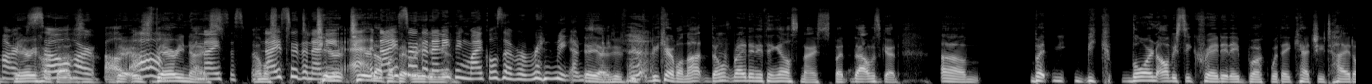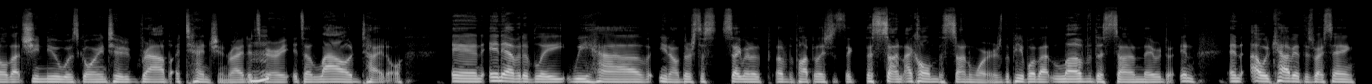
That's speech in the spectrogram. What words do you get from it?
Heart, very so heartfelt. heartfelt. It was oh, very nice. Nicest, nicer than tear, any, uh, nicer than it. anything Michael's ever written me. I'm yeah, yeah. Just be, be, careful. Not don't write anything else nice, but that was good. Um, but be, Lauryn obviously created a book with a catchy title that she knew was going to grab attention. Right? It's Mhm. very it's a loud title. And inevitably, we have, you know, there's this segment of, of the population. It's like the sun. I call them the sun warriors, the people that love the sun. They would, and and I would caveat this by saying,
